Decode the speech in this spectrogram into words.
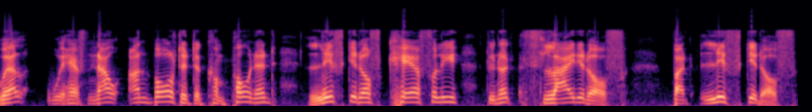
Well, we have now unbolted the component, lift it off carefully, do not slide it off, but lift it off.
